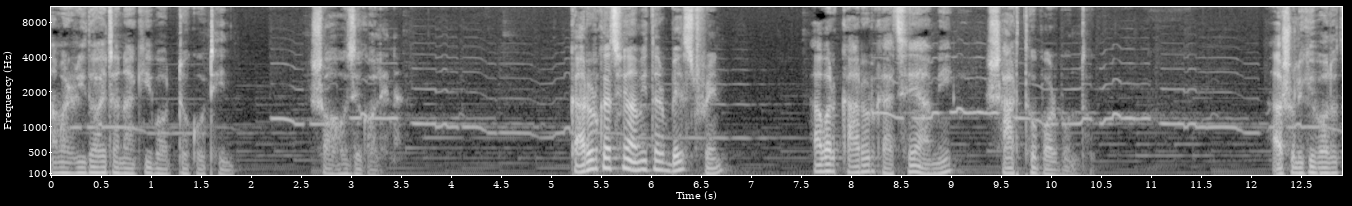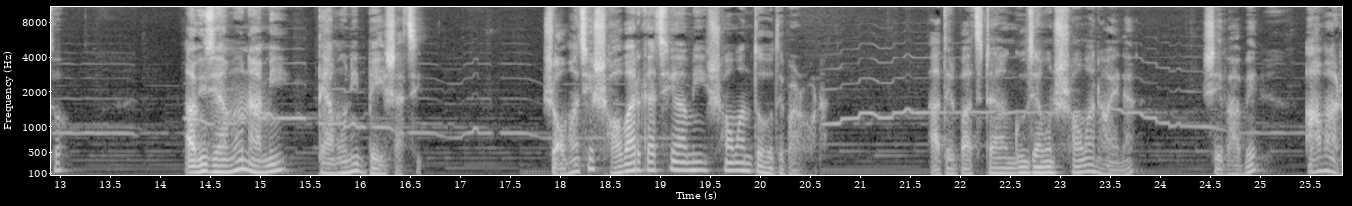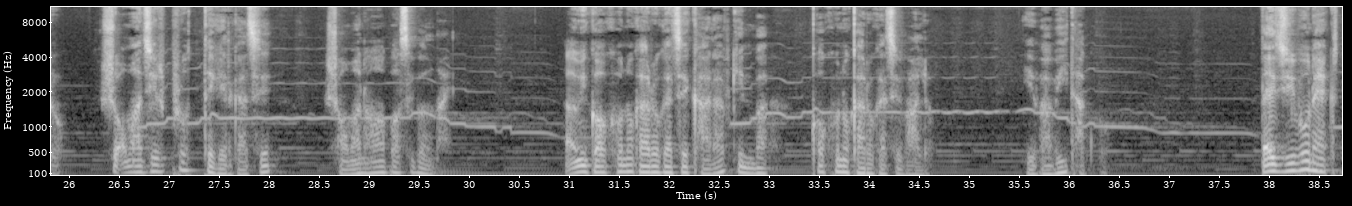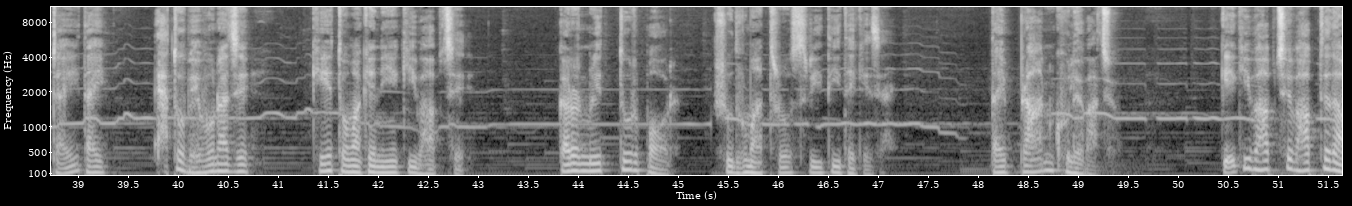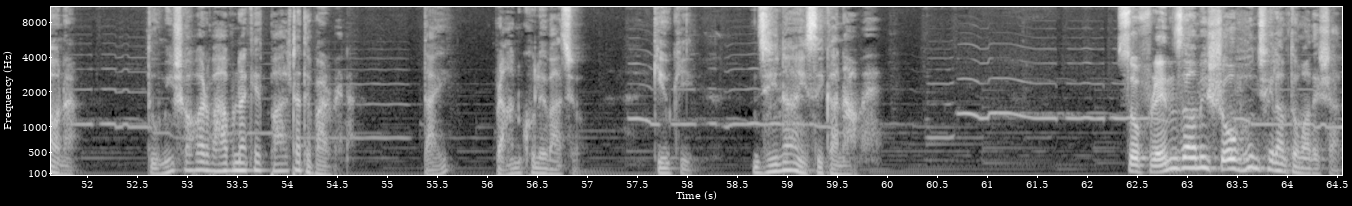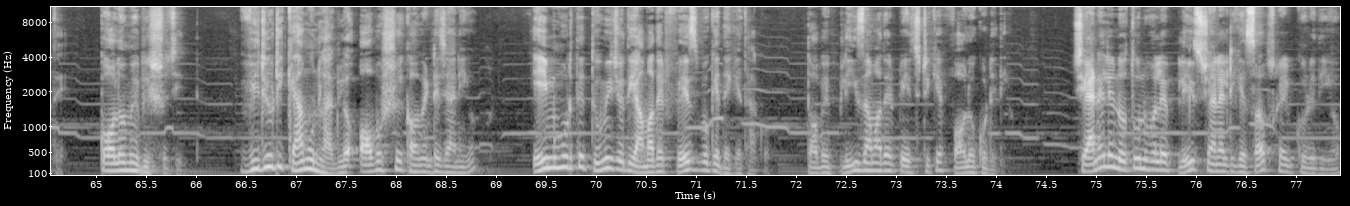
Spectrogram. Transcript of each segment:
আমার হৃদয়টা নাকি বড্ড কঠিন, সহজে গলে না। কারোর কাছে আমি তার বেস্ট ফ্রেন্ড আবার কারোর কাছে আমি স্বার্থপর বন্ধু। আসলে কি বলতো? আমি যেমন, আমি তেমনই বেশ আছি। সমাজে সবার কাছে আমি সমান তো হতে পারব না। হাতের পাঁচটা আঙ্গুল যেমন সমান হয় না, সেভাবে আমারও সমাজের প্রত্যেকের কাছে সমান হওয়া পসিবল নয়। আমি কখনো কারও কাছে খারাপ কিংবা কখনো কারও কাছে ভালো, এভাবেই থাকব। তাই জীবন একটাই, তাই এত ভেবো না যে কে তোমাকে নিয়ে কি ভাবছে। কারণ মৃত্যুর পর শুধুমাত্র স্মৃতি থেকে যায়। তাই প্রাণ খুলে বাঁচো। কে কি ভাবছে ভাবতে দাও না। তুমি সবার ভাবনাকে পাল্টাতে পারবে না। তাই প্রাণ খুলে বাঁচো। কিউকি জিনা ইসিকা নাম। হ্যায় সো ফ্রেন্ডস আমি শোভন ছিলাম তোমাদের সাথে। কলমে বিশ্বজিৎ। ভিডিওটি কেমন লাগল অবশ্যই কমেন্টে জানিও। এই মুহূর্তে তুমি যদি আমাদের ফেসবুকে দেখে থাকো, তবে প্লিজ আমাদের পেজটিকে ফলো করে দিও। চ্যানেলে নতুন হলে প্লিজ চ্যানেলটিকে সাবস্ক্রাইব করে দিও।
